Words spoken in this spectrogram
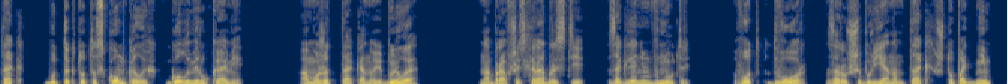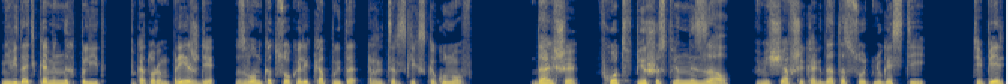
так, будто кто-то скомкал их голыми руками. А может, так оно и было? Набравшись храбрости, заглянем внутрь. Вот двор, заросший бурьяном так, что под ним не видать каменных плит, по которым прежде звонко цокали копыта рыцарских скакунов. Дальше вход в пиршественный зал, вмещавший когда-то сотню гостей. Теперь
